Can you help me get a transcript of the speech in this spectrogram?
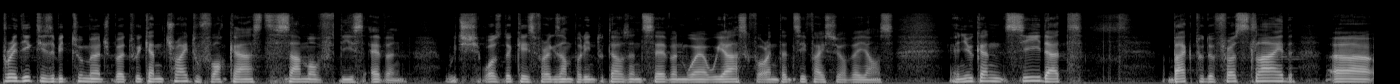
predict is a bit too much, but we can try to forecast some of these events, which was the case, for example, in 2007, where we asked for intensified surveillance. And you can see that, back to the first slide, uh,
